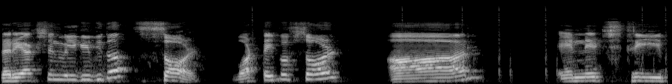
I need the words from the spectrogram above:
the reaction will give you the salt. What type of salt? R NH3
